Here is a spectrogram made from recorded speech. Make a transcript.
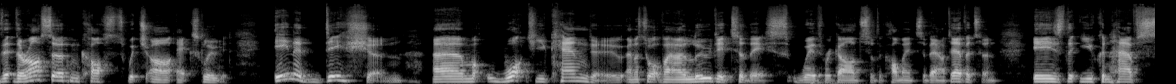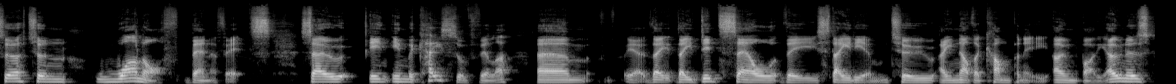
th- there are certain costs which are excluded. In addition, um, what you can do, and I sort of I alluded to this with regards to the comments about Everton, is that you can have certain one-off benefits. So, in in the case of Villa, um, yeah, they they did sell the stadium to another company owned by the owners.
